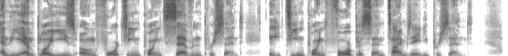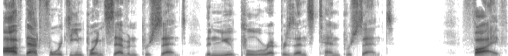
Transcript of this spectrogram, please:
and the employees own 14.7%, 18.4% times 80%. Of that 14.7%, the new pool represents 10%. 5.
